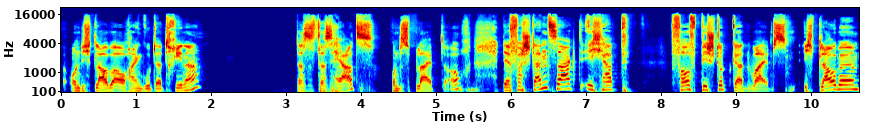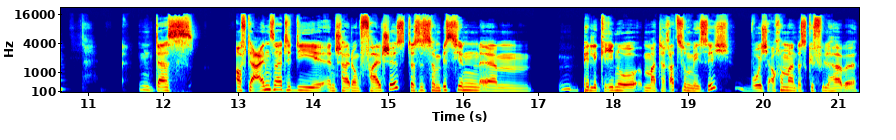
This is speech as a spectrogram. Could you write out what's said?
und ich glaube auch ein guter Trainer. Das ist das Herz und es bleibt auch. Der Verstand sagt, ich habe VfB Stuttgart Vibes. Ich glaube, dass auf der einen Seite die Entscheidung falsch ist. Das ist so ein bisschen ähm, Pellegrino Materazzo mäßig, wo ich auch immer das Gefühl habe,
